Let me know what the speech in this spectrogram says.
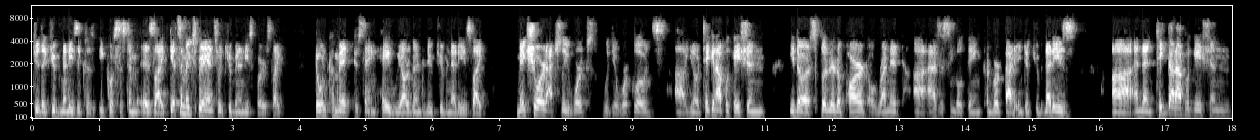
to the Kubernetes ecosystem is like get some experience with Kubernetes first. Like don't commit to saying, hey, we are going to do Kubernetes. Like make sure it actually works with your workloads. Uh, you know, take an application, either split it apart or run it uh, as a single thing, convert that into Kubernetes, uh, and then take that application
